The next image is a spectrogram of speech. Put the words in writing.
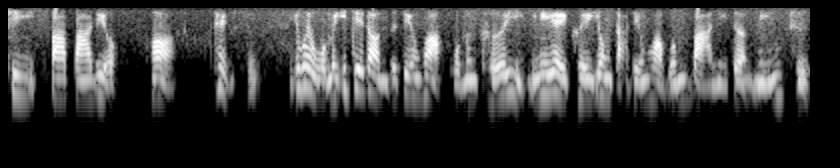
七八八六哈，text。因为我们一接到你的电话，我们可以，你也可以用打电话，我们把你的名字，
